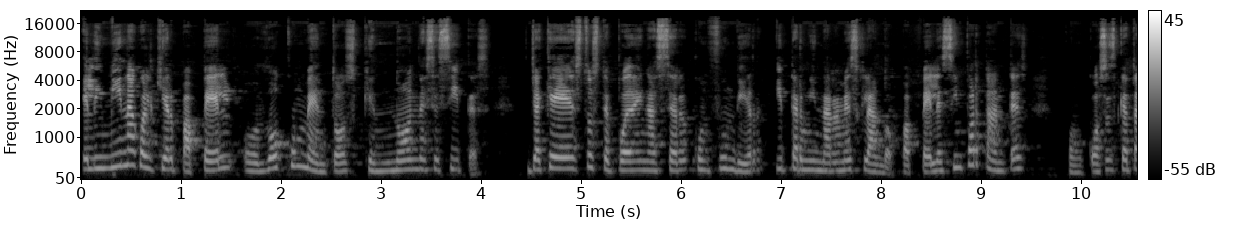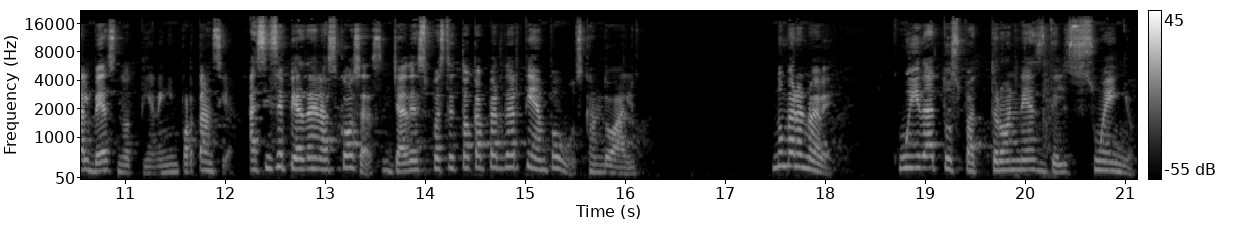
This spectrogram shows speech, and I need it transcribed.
Elimina cualquier papel o documentos que no necesites, ya que estos te pueden hacer confundir y terminar mezclando papeles importantes con cosas que tal vez no tienen importancia. Así se pierden las cosas, ya después te toca perder tiempo buscando algo. Número 9. Cuida tus patrones del sueño.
